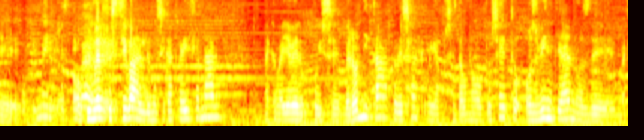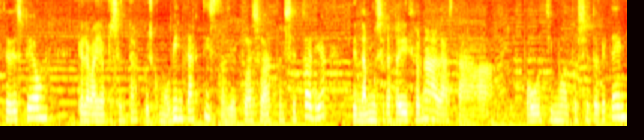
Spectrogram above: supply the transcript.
eh, o primeiro festival, o primer festival de música tradicional na que vai haber pois eh, Verónica Cabezal que vai a presentar un novo proxecto, os 20 anos de Mercedes Peón que la vai a presentar pois como 20 artistas de toda a súa trayectoria, dende a música tradicional hasta o último proxecto que ten,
